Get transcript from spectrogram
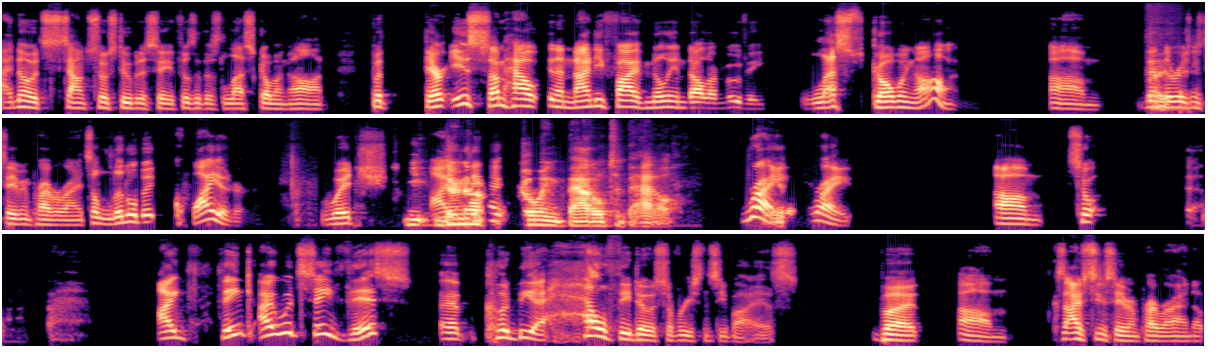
I know it sounds so stupid to say. It feels like there's less going on, but there is somehow in a ninety-five million dollar movie less going on, um, than Right. there is in Saving Private Ryan. It's a little bit quieter, which You- I They're think not I- going battle to battle. Right, right. Um, so I think I would say this uh, could be a healthy dose of recency bias, but um, because I've seen Saving Private Ryan a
